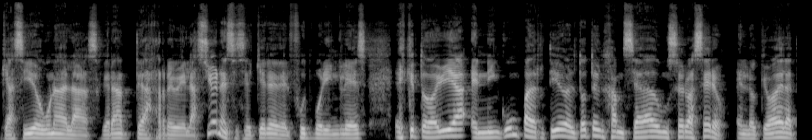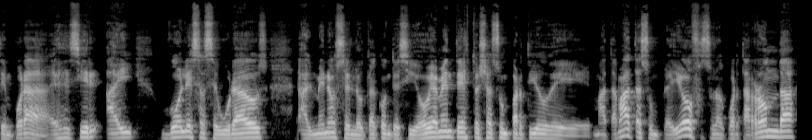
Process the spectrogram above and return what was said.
que ha sido una de las grandes revelaciones, si se quiere, del fútbol inglés, es que todavía en ningún partido del Tottenham se ha dado un 0 a 0 en lo que va de la temporada. Es decir, hay goles asegurados, al menos en lo que ha acontecido. Obviamente esto ya es un partido de mata-mata, es un playoff, es una cuarta ronda,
